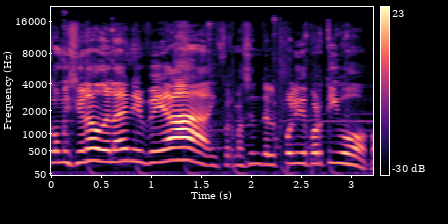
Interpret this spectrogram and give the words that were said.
comisionado de la NBA? Información del Polideportivo.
